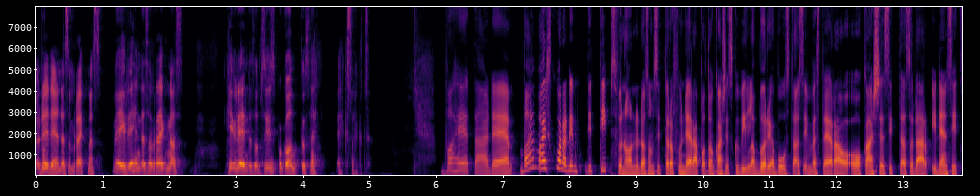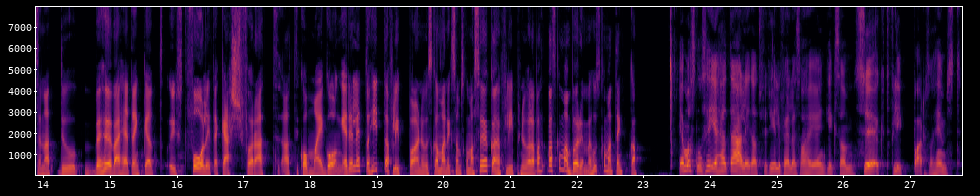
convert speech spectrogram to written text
Och det är det enda som räknas. Det är ju det enda som räknas. Det är ju det enda som syns på kontot sen. Exakt. Vad heter det? Vad, vad skulle vara ditt, ditt tips för någon nu då som sitter och funderar på att de kanske skulle vilja börja bostadsinvestera och, och kanske sitter sådär i den sitsen att du behöver helt enkelt just få lite cash för att, att komma igång. Är det lätt att hitta flippar nu? Ska man, liksom, ska man söka en flipp nu eller vad, vad ska man börja med? Hur ska man tänka? Jag måste nog säga helt ärligt att för tillfället så har jag inte liksom sökt flippar så hemskt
